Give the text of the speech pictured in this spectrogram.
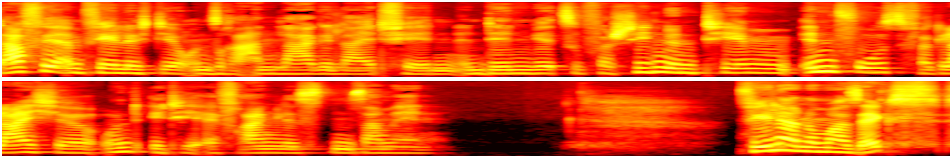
Dafür empfehle ich dir unsere Anlageleitfäden, in denen wir zu verschiedenen Themen Infos, Vergleiche und ETF-Ranglisten sammeln. Fehler Nummer 6.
